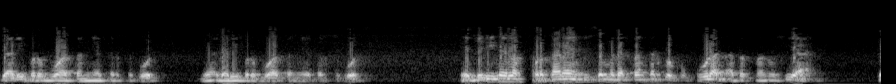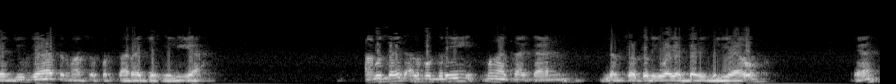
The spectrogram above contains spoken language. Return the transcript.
dari perbuatannya tersebut. Ya, dari perbuatannya tersebut. Ya, jadi ini adalah perkara yang bisa mendatangkan kekufuran atas manusia dan juga termasuk perkara jahiliyah. Abu Sa'id Al-Khudri mengatakan dalam satu riwayat dari beliau, ya,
